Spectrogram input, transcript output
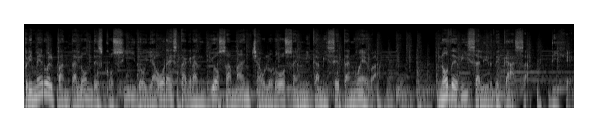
Primero el pantalón descosido y ahora esta grandiosa mancha olorosa en mi camiseta nueva. No debí salir de casa, dije.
